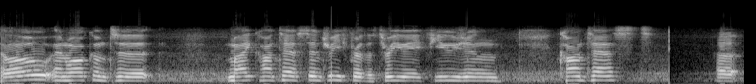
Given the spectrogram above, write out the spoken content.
Hello and welcome to my contest entry for the three-way fusion contest. Uh,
